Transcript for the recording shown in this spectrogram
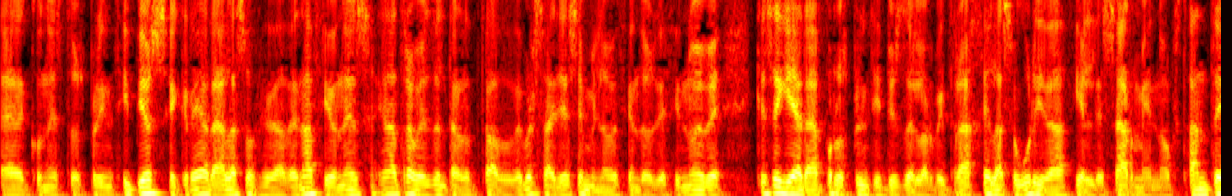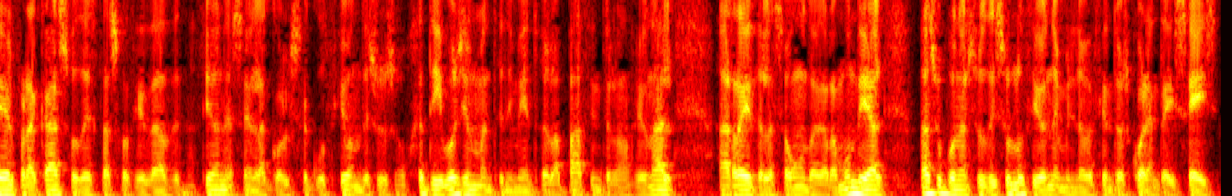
Eh, con estos principios se creará la Sociedad de Naciones a través del Tratado de Versalles en 1919, que se guiará por los principios del arbitraje, la seguridad y el desarme. No obstante, el fracaso de esta Sociedad de Naciones en la consecución de sus objetivos y el mantenimiento de la paz internacional a raíz de la Segunda Guerra Mundial va a suponer su disolución en 1946.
